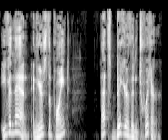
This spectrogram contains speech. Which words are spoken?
Even then, and here's the point that's bigger than Twitter.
